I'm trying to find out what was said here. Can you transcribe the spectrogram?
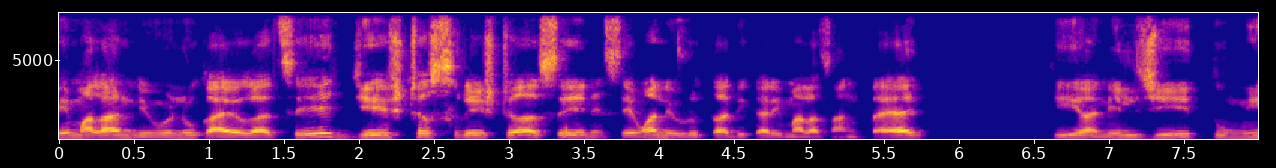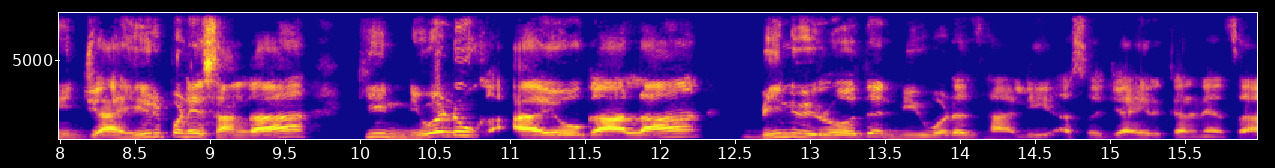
हे मला निवडणूक आयोगाचे ज्येष्ठ श्रेष्ठ असे सेवानिवृत्त अधिकारी मला सांगतायत की अनिलजी तुम्ही जाहीरपणे सांगा की निवडणूक आयोगाला बिनविरोध निवड झाली असं जाहीर करण्याचा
